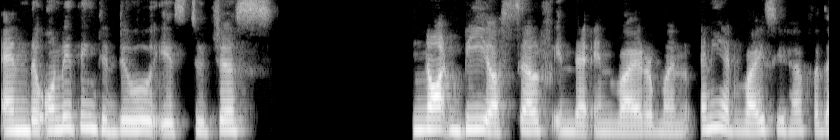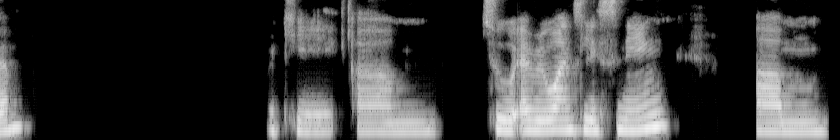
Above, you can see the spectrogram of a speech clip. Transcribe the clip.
and the only thing to do is to just not be yourself in that environment? Any advice you have for them? Okay. Um, to everyone's listening, um,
